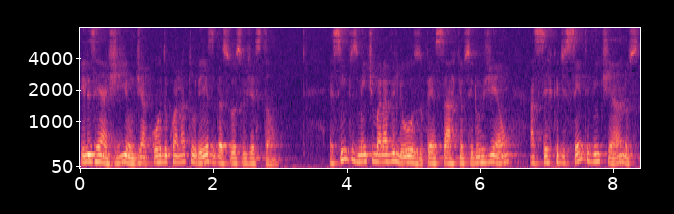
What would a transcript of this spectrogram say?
Eles reagiam de acordo com a natureza da sua sugestão. É simplesmente maravilhoso pensar que um cirurgião, há cerca de 120 anos,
